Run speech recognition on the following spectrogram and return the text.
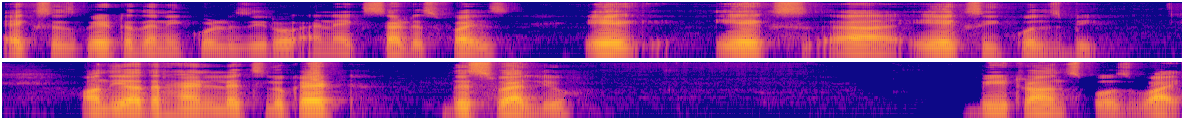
X is greater than equal to 0 and x satisfies A, Ax, uh, Ax equals b. On the other hand, let us look at this value B transpose y.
